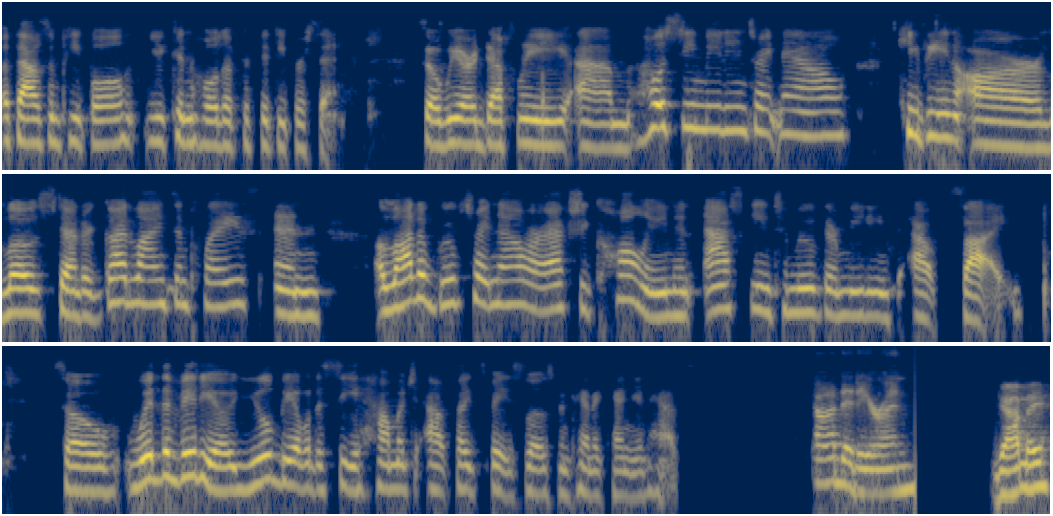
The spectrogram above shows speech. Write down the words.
a thousand people, you can hold up to 50%. So we are definitely um, hosting meetings right now, keeping our low standard guidelines in place. And a lot of groups right now are actually calling and asking to move their meetings outside. So with the video, you'll be able to see how much outside space Loews Ventana Canyon has. Got it, Aaron. got me?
